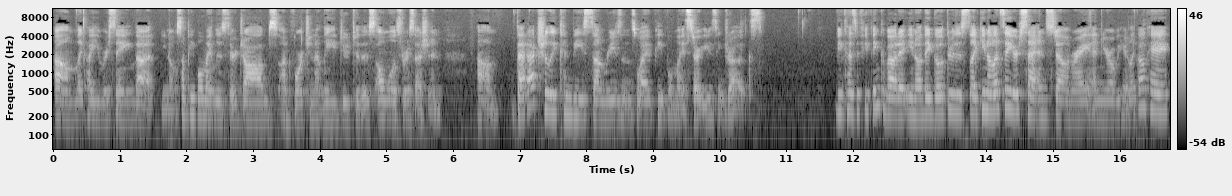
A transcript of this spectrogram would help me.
um, like how you were saying that you know some people might lose their jobs, unfortunately, due to this almost recession. Um, that actually can be some reasons why people might start using drugs. Because if you think about it, you know, they go through this, like, you know, let's say you're set in stone, right? And you're over here, like, okay,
